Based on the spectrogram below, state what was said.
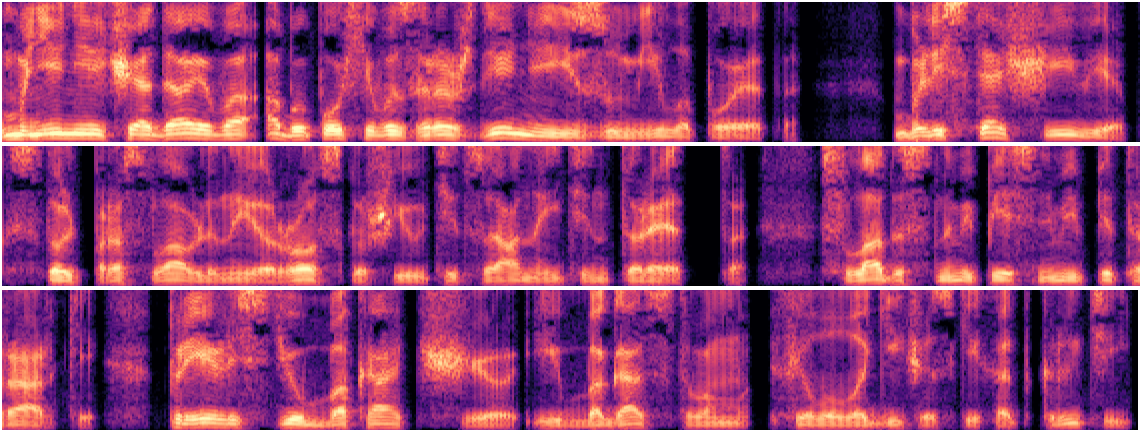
Мнение Чадаева об эпохе Возрождения изумило поэта. Блестящий век, столь прославленный роскошью Тициана и Тинторетто, сладостными песнями Петрарки, прелестью Боккаччо и богатством филологических открытий,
